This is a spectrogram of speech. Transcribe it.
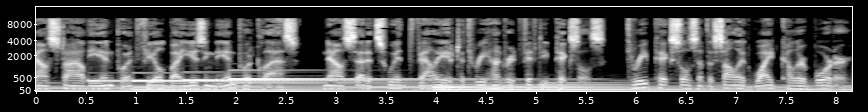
Now style the input field by using the input class, now set its width value to 350 pixels, 3 pixels of the solid white color border,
